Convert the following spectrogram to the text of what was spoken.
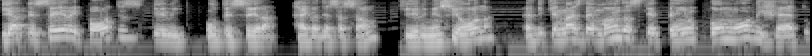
E a terceira hipótese, ele, ou terceira regra de exceção, que ele menciona, é de que nas demandas que tenham como objeto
